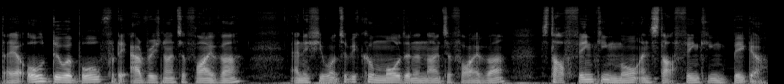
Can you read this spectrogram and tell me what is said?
They are all doable for the average 9 to 5er. And if you want to become more than a 9 to 5er, start thinking more and start thinking bigger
